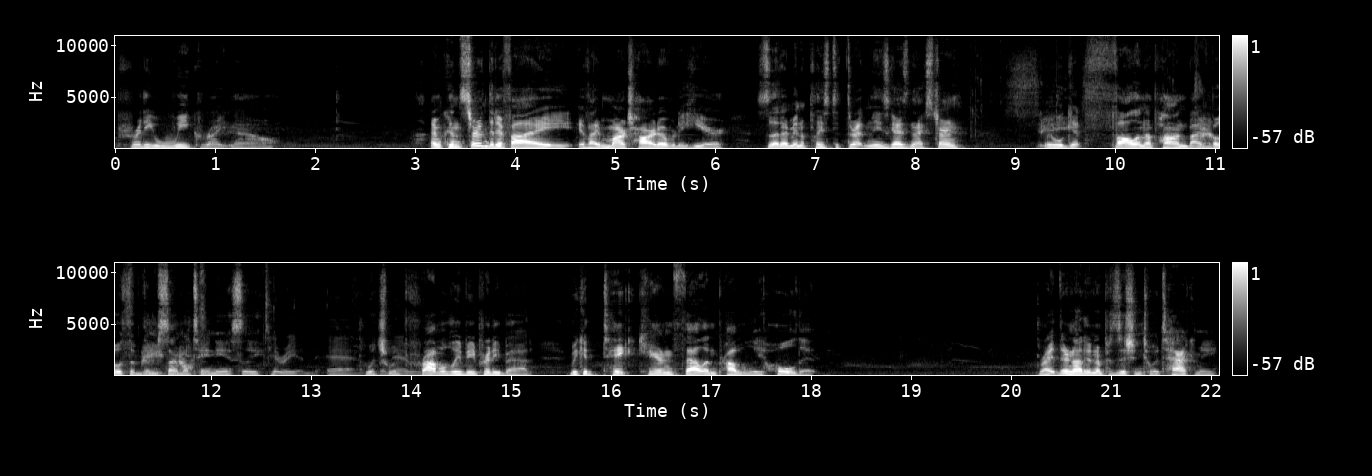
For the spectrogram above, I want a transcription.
pretty weak right now. I'm concerned that if I if I march hard over to here, so that I'm in a place to threaten these guys next turn, we will get fallen upon by both of them simultaneously, Tyrion, heir. of which would probably be pretty bad. We could take Cairn Thel and probably hold it. Right, they're not in a position to attack me.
